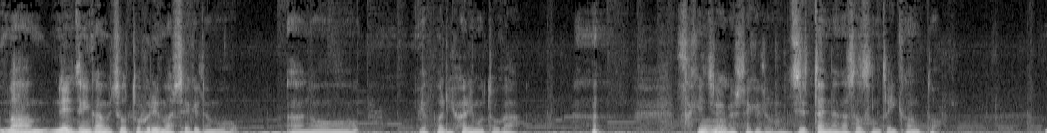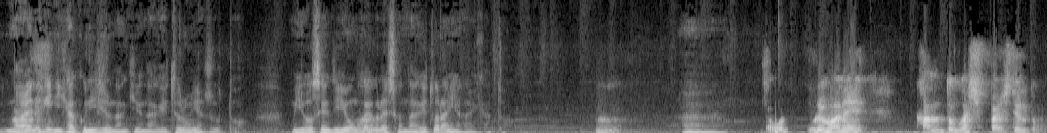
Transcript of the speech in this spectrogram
まあね、前回もちょっと触れましたけども、あのやっぱり張本が 叫んじゃいましたけども、絶対長さそんといかんと。前の日に120何球投げとるんや、ずっと。予選で4回ぐらいしか投げとらんやないかと。俺俺はね、監督が失敗してると思う。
